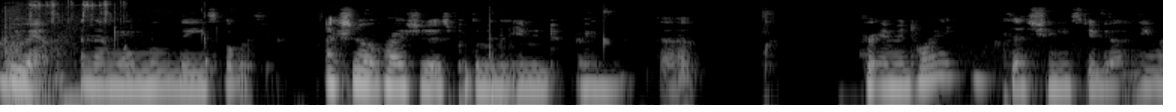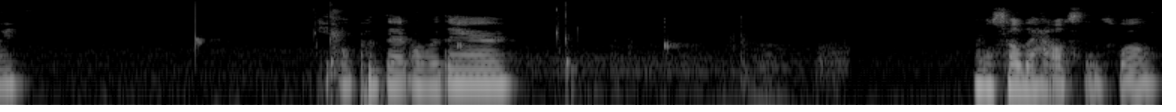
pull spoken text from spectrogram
Bam, and then we'll move these over here. Actually, no, I probably should just put them in the inventory, in, uh, her inventory, because she needs to do that anyway. Okay, we'll put that over there. And we'll sell the house as well.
